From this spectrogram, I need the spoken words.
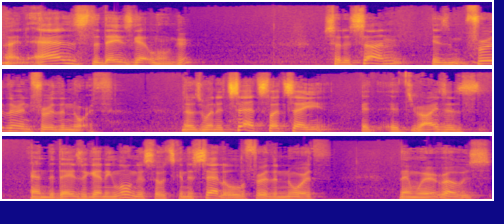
Right? As the days get longer, so the sun is further and further north. Notice when it sets, let's say it, it rises and the days are getting longer, so it's going to set a little further north than where it rose.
